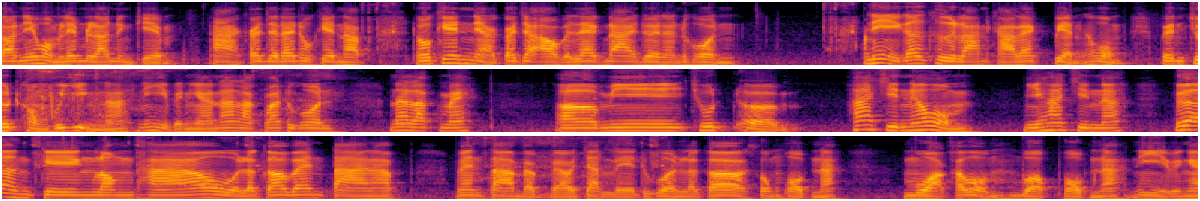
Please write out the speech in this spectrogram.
ตอนนี้ผมเล่นไปแล้วหนึ่งเกม อะก็จะได้โทเค็นครับ โทเค็นเนี่ยก็จะเอาไปแลกได้ด้วยนะทุกคน นี่ก็คือร้านค้าแลกเปลี่ยนครับผม เป็นชุดของผู้หญิงนะ นี่เป็นงานน่ารักมากทุกคน น่ารักไหมเอ่อมีชุดเอ่อห้าชิ้นครับผม มีห้าชิ้นนะเครื่องเกงรองเท้าแล้วก็แว่นตานะครับ แว่นตาแบบแบวจัดเลยทุกคนแล้วก็ทรงผมนะ หมวกครับผมบวกผมนะ นี่เป็นไง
